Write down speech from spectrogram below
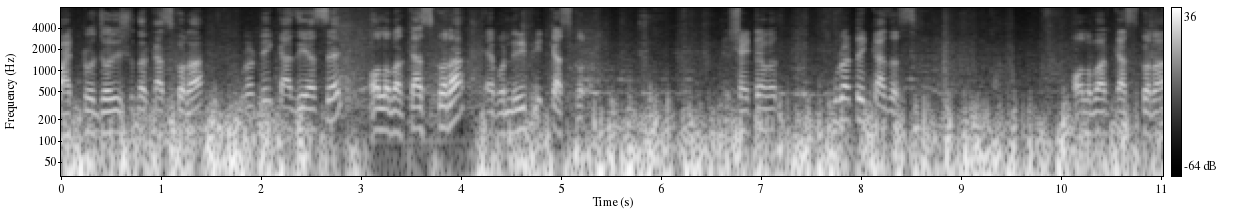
পাট্য জরি সুতার কাজ করা, পুরোটাই কাজে আছে অল ওভার কাজ করা এবং রিপিট কাজ করা। সেটা পুরাটাই কাজ আছে। অল ওভার কাজ করা,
